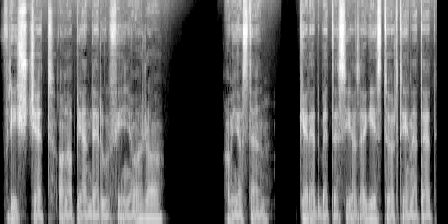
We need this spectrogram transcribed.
friss cset alapján derül fény arra, ami aztán keretbe teszi az egész történetet,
